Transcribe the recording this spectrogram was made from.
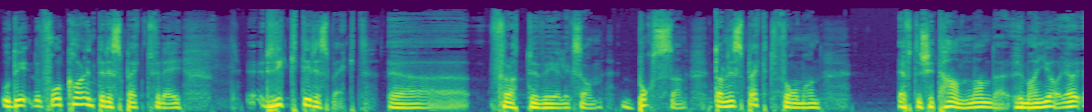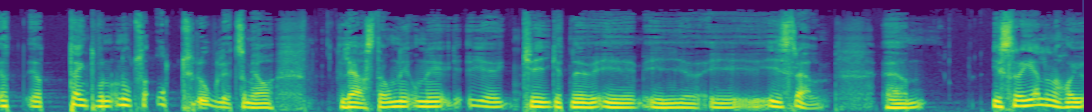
Och det, folk har inte respekt för dig. Riktig respekt. Eh, för att du är liksom bossen. Utan respekt får man efter sitt handlande. Hur man gör. Jag, jag, jag tänkte på något så otroligt som jag läste. Om ni, om ni kriget nu i, i, i Israel. Um, Israelerna har ju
